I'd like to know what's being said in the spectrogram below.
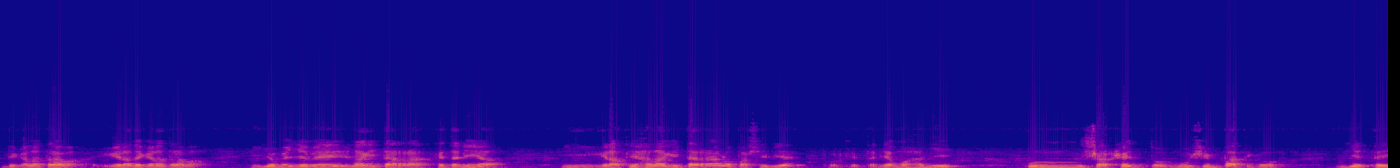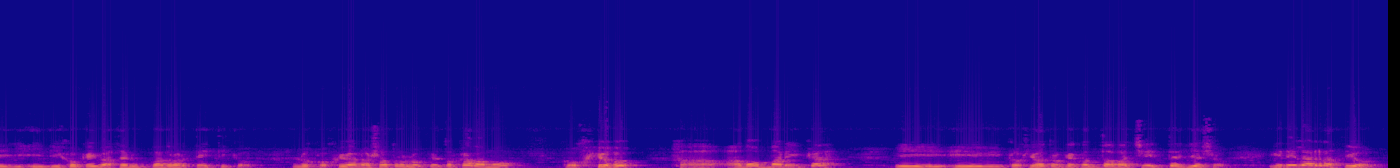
de Calatrava, Higuera de Calatrava. Y yo me llevé la guitarra que tenía y gracias a la guitarra lo pasé bien, porque teníamos allí un sargento muy simpático y, este, y dijo que iba a hacer un cuadro artístico. Nos cogió a nosotros lo que tocábamos, cogió a, dos maricas y, y cogió otro que contaba chistes y eso. Y de la ración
